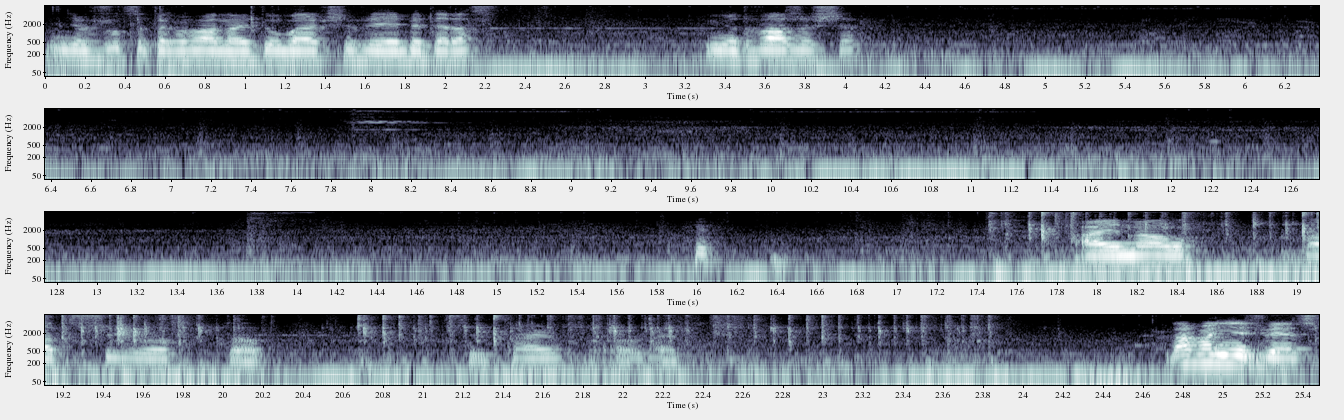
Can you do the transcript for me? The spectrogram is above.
Nie wrzucę tego chyba na YouTube, jak się wyjebie teraz. Nie odważę się. I know, but she was top three times already. Dawaj niedźwiedź.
